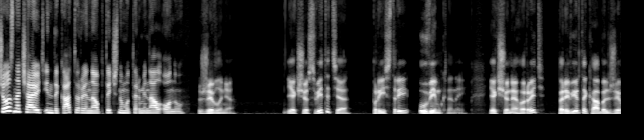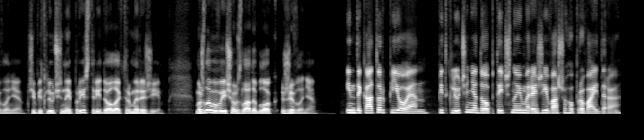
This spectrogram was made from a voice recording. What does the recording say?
Що означають індикатори на оптичному термінал ОНУ? Живлення. Якщо світиться, пристрій увімкнений. Якщо не горить, перевірте кабель живлення чи підключений пристрій до електромережі. Можливо, вийшов з ладу блок живлення. Індикатор PON – підключення до оптичної мережі вашого провайдера.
